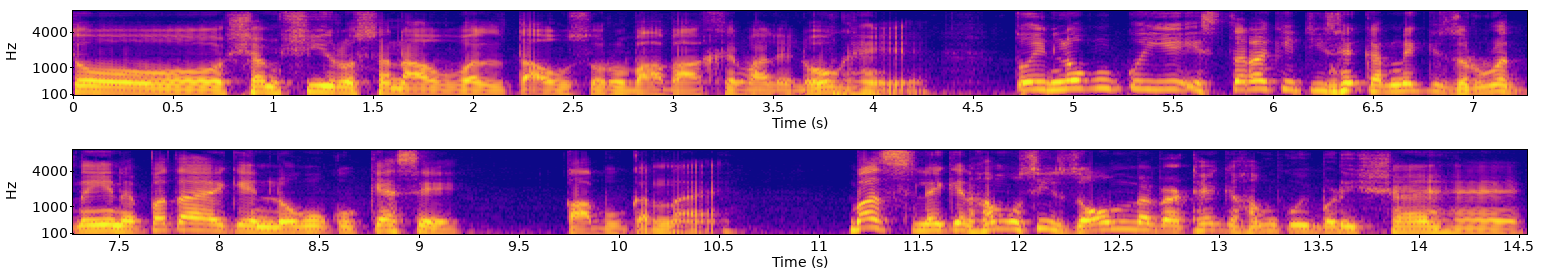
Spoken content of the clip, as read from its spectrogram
तो शमशीर सनावल ताउस और बाबा आखिर वाले लोग हैं ये। तो इन लोगों को ये इस तरह की चीज़ें करने की ज़रूरत नहीं है। इन्हें पता है कि इन लोगों को कैसे काबू करना है। बस, लेकिन हम उसी जोम में बैठे कि हम कोई बड़ी शय हैं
